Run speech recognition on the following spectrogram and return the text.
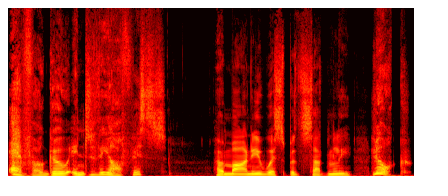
ever go into the office? Hermione whispered suddenly. Look!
